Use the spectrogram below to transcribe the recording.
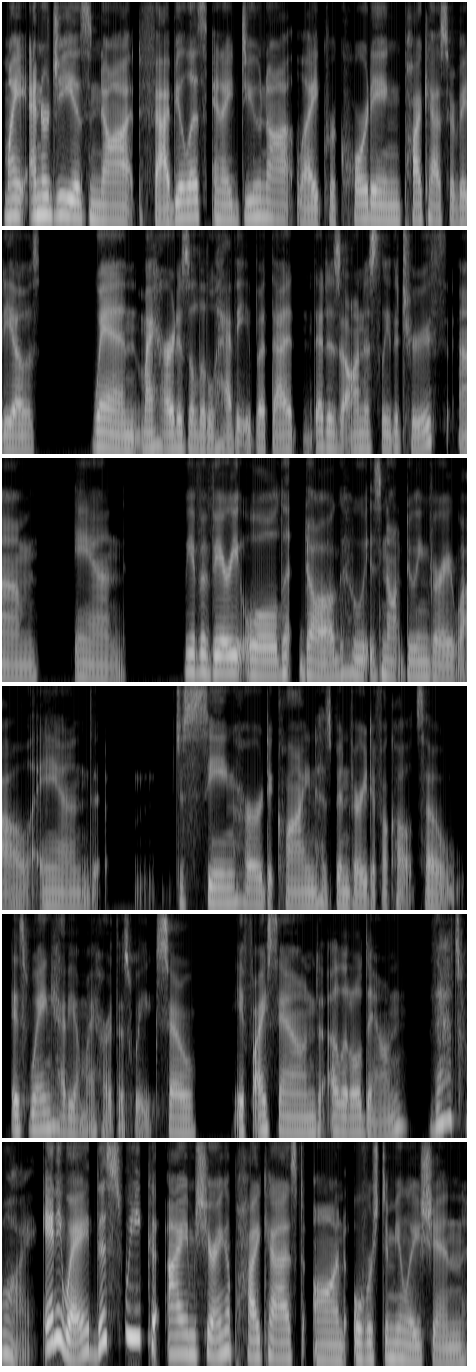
my energy is not fabulous. And I do not like recording podcasts or videos when my heart is a little heavy, but that that is honestly the truth. Um, and we have a very old dog who is not doing very well. And just seeing her decline has been very difficult. So it's weighing heavy on my heart this week. So if I sound a little down, that's why. Anyway, this week I'm sharing a podcast on overstimulation.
